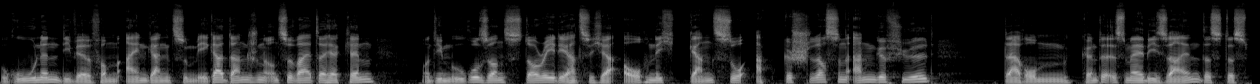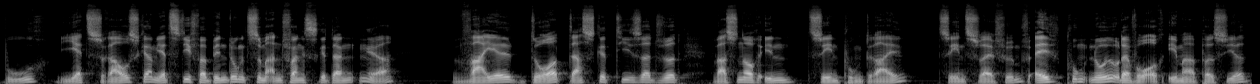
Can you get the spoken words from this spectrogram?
Runen, die wir vom Eingang zum Mega-Dungeon und so weiter her kennen. Und die Muroson-Story, die hat sich ja auch nicht ganz so abgeschlossen angefühlt. Darum könnte es maybe sein, dass das Buch jetzt rauskam, jetzt die Verbindung zum Anfangsgedanken, ja, weil dort das geteasert wird, was noch in 10.3, 10.2.5, 11.0 oder wo auch immer passiert,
